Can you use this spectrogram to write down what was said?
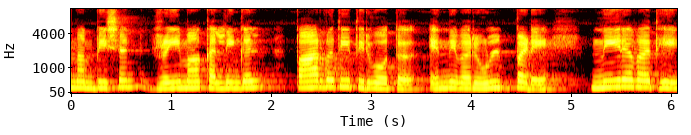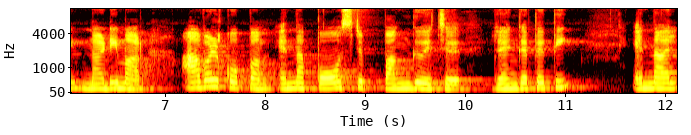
നമ്പീശൻ റീമ കല്ലിങ്കൽ പാർവതി തിരുവോത്ത് എന്നിവരുൾപ്പെടെ നിരവധി നടിമാർ അവൾക്കൊപ്പം എന്ന പോസ്റ്റ് പങ്കുവെച്ച് രംഗത്തെത്തി. എന്നാൽ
